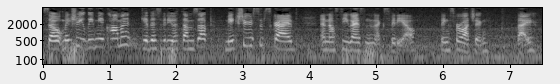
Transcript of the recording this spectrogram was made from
So make sure you leave me a comment, give this video a thumbs up, make sure you're subscribed, and I'll see you guys in the next video. Thanks for watching. Bye.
